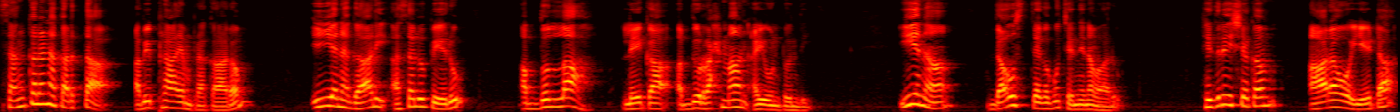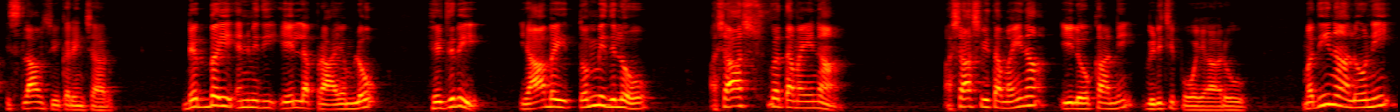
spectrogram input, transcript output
సంకలనకర్త అభిప్రాయం ప్రకారం ఈయన గారి అసలు పేరు అబ్దుల్లాహ్ లేక అబ్దుర్ రహమాన్ అయి ఉంటుంది. ఈయన దౌస్ తెగకు చెందినవారు. హిజ్రీ శకం ఆరవ ఏట ఇస్లాం స్వీకరించారు. డెబ్బై ఎనిమిది ఏళ్ళ ప్రాయంలో హిజ్రీ యాభై తొమ్మిదిలో అశాశ్వతమైన అశాశ్వతమైన ఈ లోకాన్ని విడిచిపోయారు. మదీనాలోని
